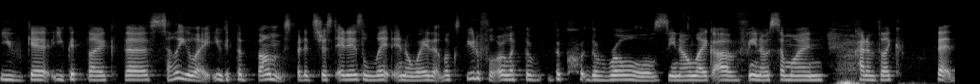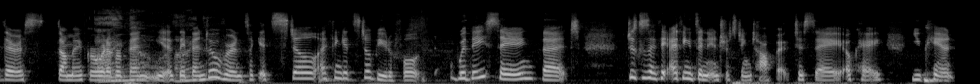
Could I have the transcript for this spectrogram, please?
you get you get like the cellulite, you get the bumps, but it's just it is lit in a way that looks beautiful, or like the the the rolls, you know, like of you know someone kind of like their stomach or whatever bent know, as they I bend over, and it's like it's still. I think it's still beautiful. Were they saying that? Just because I think I think it's an interesting topic to say, okay, you can't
